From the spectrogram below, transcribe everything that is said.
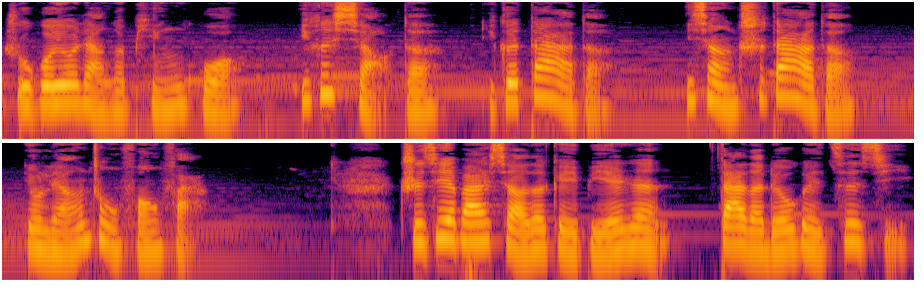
如果有两个苹果，一个小的，一个大的，你想吃大的？有两种方法：直接把小的给别人，大的留给自己，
